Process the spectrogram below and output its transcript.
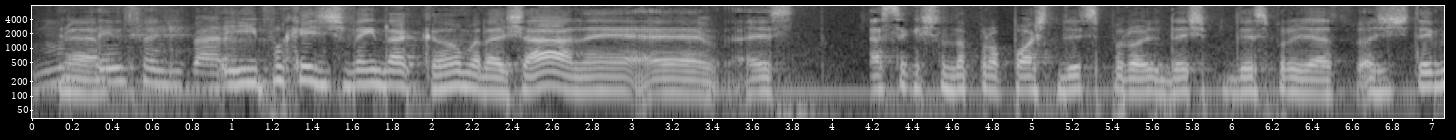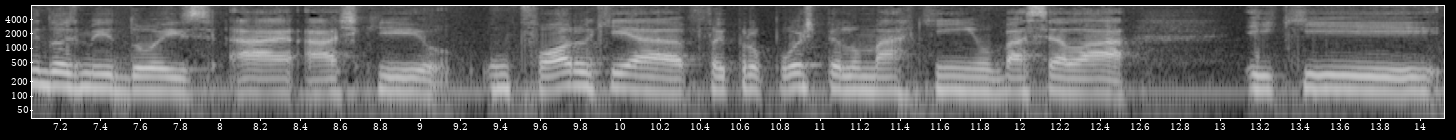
Não É. tem sangue barato. E porque a gente vem da Câmara já, né? é, es- essa questão da proposta desse, pro- desse, desse projeto. A gente teve em 2002, a- acho que um fórum que a- foi proposto pelo Marquinho Bacelar e que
